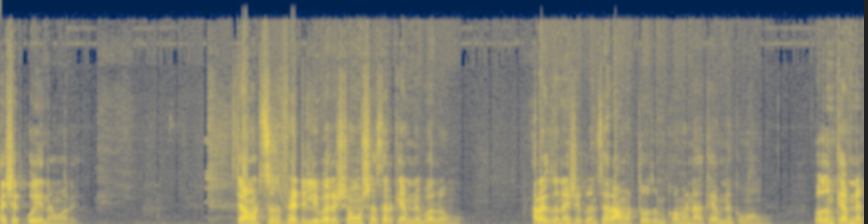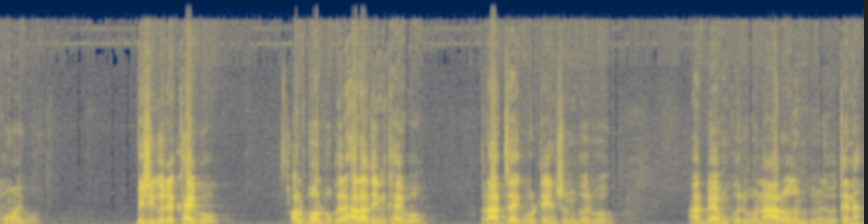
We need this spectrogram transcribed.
আইসা কইেন আমারে। আমার তো ফ্যাটি লিভারের সমস্যা, স্যার কেমনে ভালো? আরেকজন এসে কোন স্যার, আমার তো ওজন কমে না, কেমনে কমাবো? ওজন কেমনে কমাইবো? বেশি করে খাইবো, অল্প অল্প করে হারা দিন খাইবো, রাত জাগবো টেনশন করব আর ব্যায়াম করব না, আর ওজন কমে যাব, তাই না?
